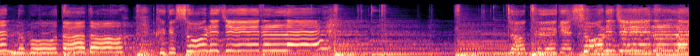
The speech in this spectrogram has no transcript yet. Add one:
난 너보다 더 크게 소리 지를래? 더 크게 소리 지를래?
